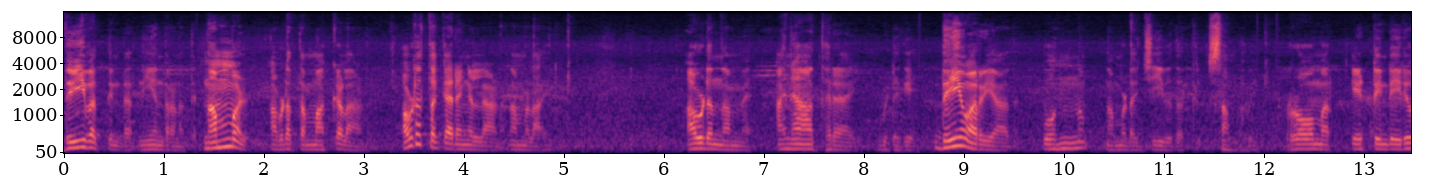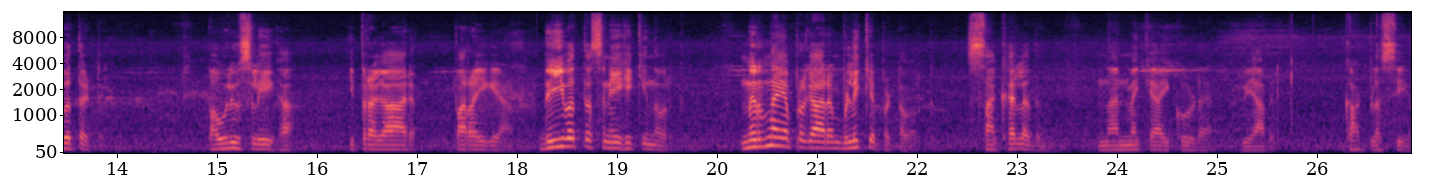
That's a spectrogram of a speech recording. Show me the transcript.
ദൈവത്തിന്റെ നിയന്ത്രണത്തിൽ നമ്മൾ അവിടുത്തെ മക്കളാണ് അവിടുത്തെ കരങ്ങളിലാണ് നമ്മളായിരിക്കും. അവിടെ നമ്മെ അനാഥരായി വിടുകയും. ദൈവം അറിയാതെ ഒന്നും നമ്മുടെ ജീവിതത്തിൽ സംഭവിക്കും. റോമർ എട്ടിന്റെ ഇരുപത്തെട്ടിൽ ലീഖ ഇപ്രകാരം പറയുകയാണ്. ദൈവത്തെ സ്നേഹിക്കുന്നവർക്ക് നിർണയപ്രകാരം വിളിക്കപ്പെട്ടവർക്ക് സകലതും നന്മയ്ക്കായി കൂടെ വ്യാപരിക്കും. God bless you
